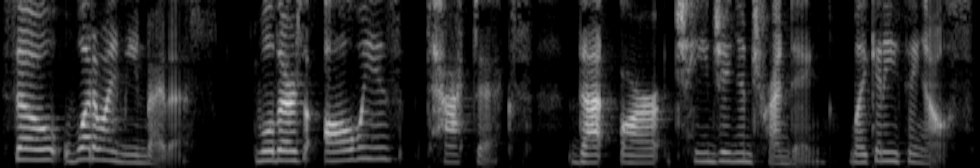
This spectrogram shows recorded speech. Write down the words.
So, what do I mean by this? Well, there's always tactics that are changing and trending, like anything else.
